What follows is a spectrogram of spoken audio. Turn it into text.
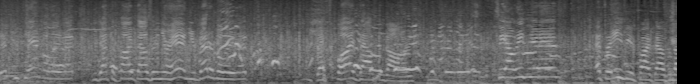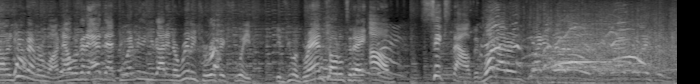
Yes, you can believe it. You got the 5000 in your hand. You better believe it. That's $5,000. See how easy it is? That's the easiest $5,000 you've ever won. Now, we're going to add that to everything you got in a really terrific sweep. Gives you a grand total today of $6,124. Congratulations.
